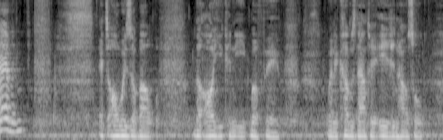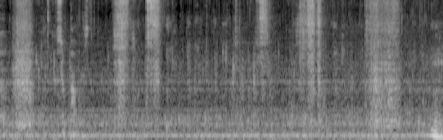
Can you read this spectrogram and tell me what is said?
Heaven. It's always about the all-you-can-eat buffet when it comes down to an Asian household. Mm.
